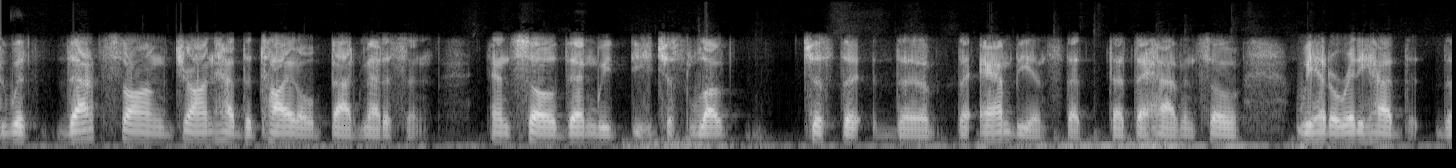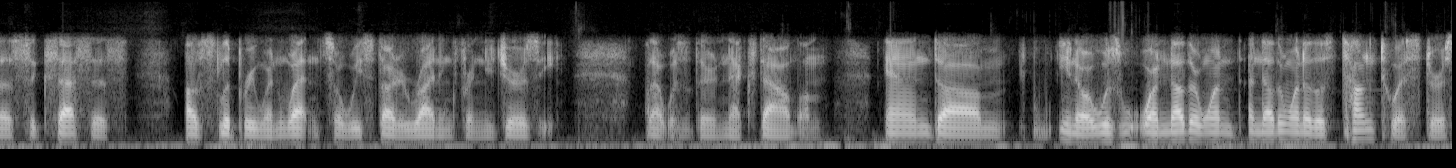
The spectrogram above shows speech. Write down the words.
with that song, John had the title "Bad Medicine," and so then we he just loved just the the the ambience that that they have, and so we had already had the successes of "Slippery When Wet," and so we started writing for New Jersey. That was their next album. And um, you know it was another one another one of those tongue twisters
